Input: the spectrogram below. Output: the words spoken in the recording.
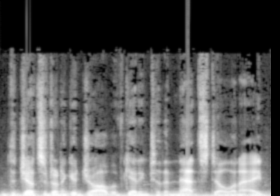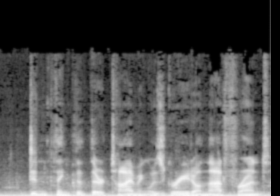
the Jets have done a good job of getting to the net still, and I didn't think that their timing was great on that front.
